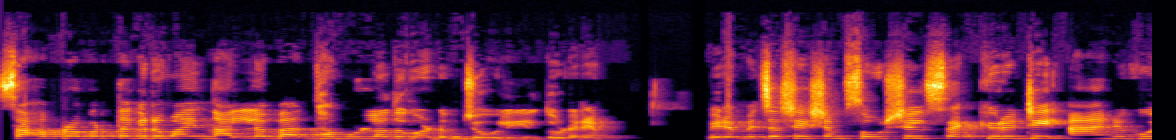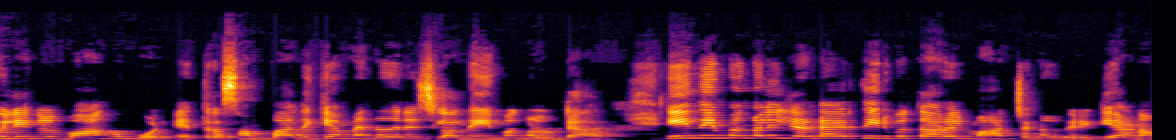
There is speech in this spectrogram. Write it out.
സഹപ്രവർത്തകരുമായി നല്ല ബന്ധമുള്ളതുകൊണ്ടും ജോലിയിൽ തുടരും. വിരമിച്ച ശേഷം സോഷ്യൽ സെക്യൂരിറ്റി ആനുകൂല്യങ്ങൾ വാങ്ങുമ്പോൾ എത്ര സമ്പാദിക്കാം എന്നതിന് ചില നിയമങ്ങളുണ്ട്. ഈ നിയമങ്ങളിൽ രണ്ടായിരത്തി ഇരുപത്തി ആറിൽ മാറ്റങ്ങൾ വരികയാണ്.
